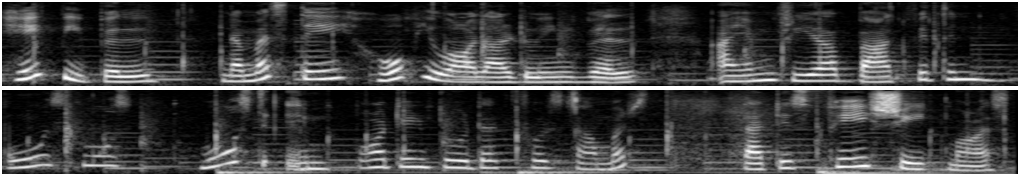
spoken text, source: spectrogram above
Hey people, Namaste. Hope you all are doing well. I am Ria back with the most most most important product for summers that is face sheet mask.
